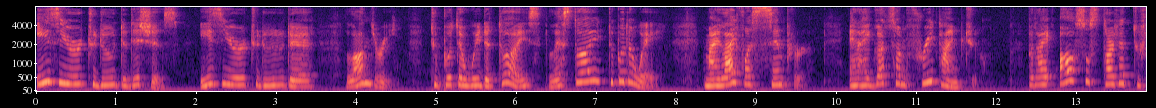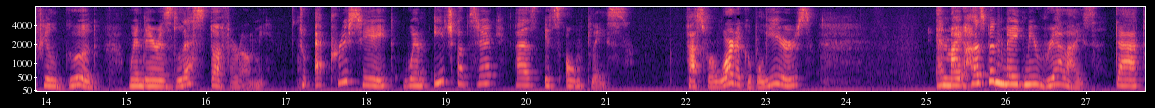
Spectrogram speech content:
easier to do the dishes, easier to do the laundry, to put away the toys, less toy to put away. My life was simpler, and I got some free time too. But I also started to feel good when there is less stuff around me, to appreciate when each object has its own place. Fast forward a couple years, and my husband made me realize that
